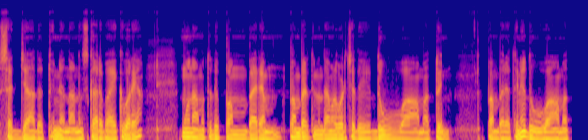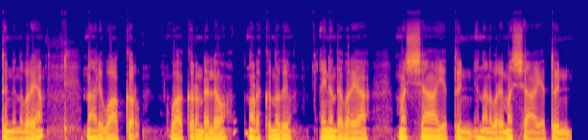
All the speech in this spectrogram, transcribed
സജ്ജാദത്തുൻ എന്നാണ് സ്കാരപായക്ക് പറയാം. മൂന്നാമത്തത് പമ്പരം. പമ്പരത്തിന് എന്താ നമ്മൾ പഠിച്ചത്? ദുവാമത്തുൻ പമ്പരത്തിന് ദുവാമത്തുൻ എന്ന് പറയാം. നാല് വാക്കർ. വാക്കർ ഉണ്ടല്ലോ നടക്കുന്നത്. അതിനെന്താ പറയുക മഷായത്തുൻ എന്നാണ് പറയുക മഷായത്തുൻ.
